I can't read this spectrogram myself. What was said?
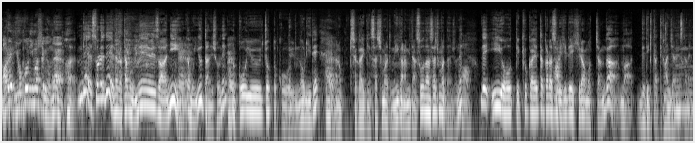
あれ？横にいましたけどね。はい。で、それで、なんか多分メイウェザーに、ええ。多分言ったんでしょうね。ええ。こういう、ちょっとこういうノリで、ええ。あの、記者会見させてもらってもいいかなみたいな相談させてもらったんでしょうね。で、いいよって許可得たから、それ日で平本ちゃんが、まあ、出てきたって感じじゃないですかね。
